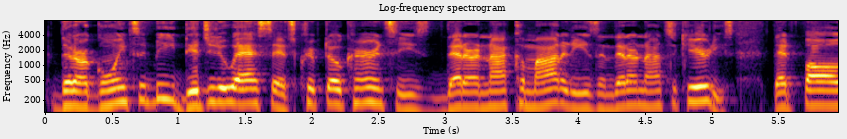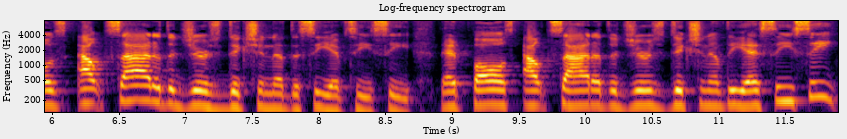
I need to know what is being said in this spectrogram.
That are going to be digital assets, cryptocurrencies that are not commodities and that are not securities. That falls outside of the jurisdiction of the CFTC. That falls outside of the jurisdiction of the SEC.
